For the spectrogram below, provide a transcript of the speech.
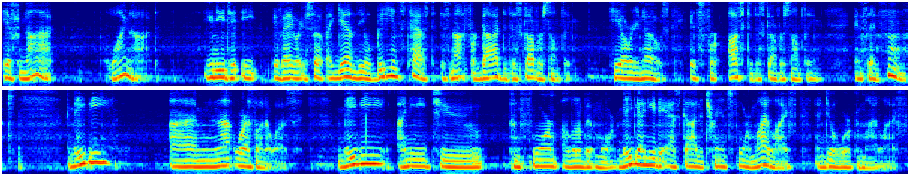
If not, why not? You need to eat, evaluate yourself. Again, the obedience test is not for God to discover something. He already knows. It's for us to discover something and say, hmm, maybe I'm not where I thought I was. Maybe I need to conform a little bit more. Maybe I need to ask God to transform my life and do a work in my life.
